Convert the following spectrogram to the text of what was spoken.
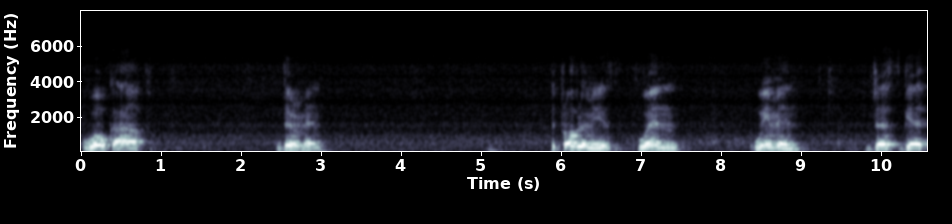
woke up their men. The problem is when women just get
